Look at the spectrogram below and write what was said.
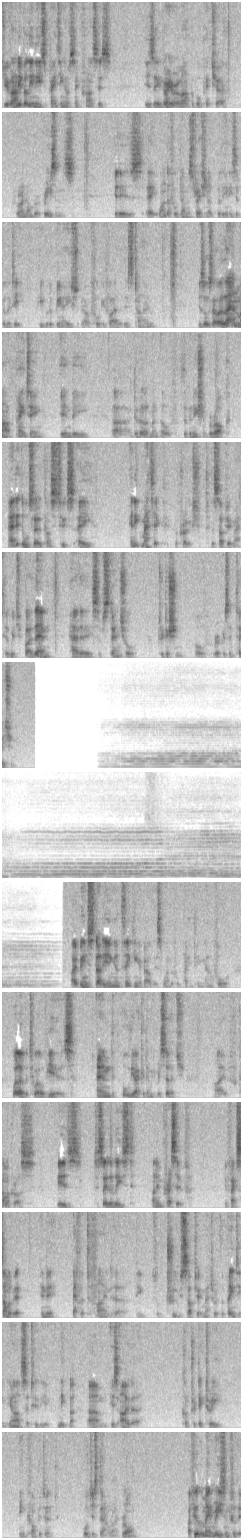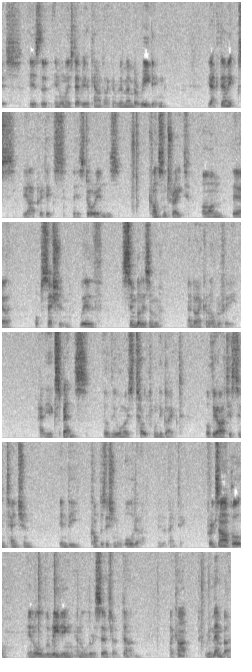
Giovanni Bellini's painting of St. Francis is a very remarkable picture for a number of reasons. It is a wonderful demonstration of Bellini's ability. He would have been aged about 45 at this time. It's also a landmark painting in the uh, development of the Venetian Baroque. And it also constitutes a enigmatic approach to the subject matter, which by then had a substantial tradition of representation. I've been studying and thinking about this wonderful painting now for well over 12 years, and all the academic research I've come across is, to say the least, unimpressive. In fact, some of it, in the effort to find uh, the sort of true subject matter of the painting, the answer to the enigma, um, is either contradictory, incompetent, or just downright wrong. I feel the main reason for this is that in almost every account I can remember reading, the academics, the art critics, the historians concentrate on their obsession with symbolism and iconography at the expense of the almost total neglect of the artist's intention in the compositional order in the painting. For example, in all the reading and all the research I've done, I can't remember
